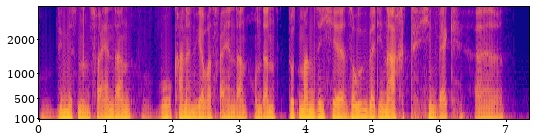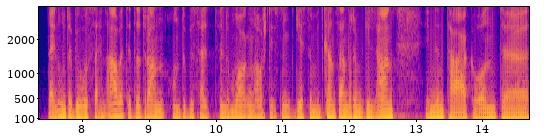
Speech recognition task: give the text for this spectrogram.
Wir müssen uns verändern. Wo können wir was verändern? Und dann tut man sich äh, so über die Nacht hinweg äh, dein Unterbewusstsein arbeitet daran und du bist halt, wenn du morgen aufstehst, gehst du mit ganz anderem Gelan in den Tag und äh,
